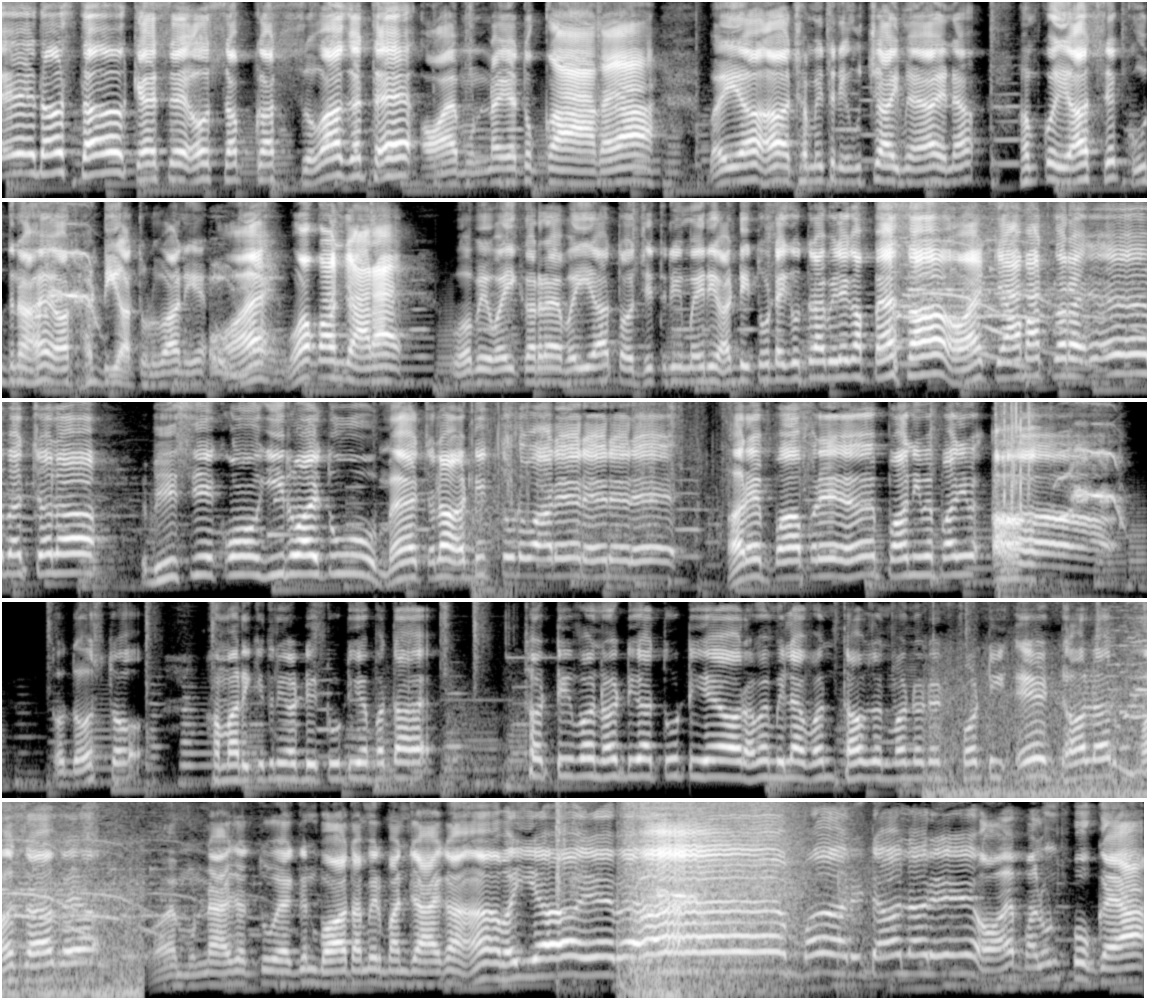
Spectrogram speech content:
हे दोस्तों, कैसे हो सबका स्वागत है? ओए मुन्ना, ये तो कहा गया? भैया, आज हम इतनी ऊंचाई में आए ना, हमको यहाँ से कूदना है और हड्डियाँ तोड़वानी है। ओए वो कौन जा रहा है? वो भी वही कर रहा है भैया तो जितनी मेरी हड्डी टूटेगी उतना मिलेगा पैसा। ओए क्या बात कर रहा है? मैं चला बीसी कौन गिर रहा है तू? मैं चला हड्डी तोड़वा रे रे रे रे। अरे बाप रे पानी में पानी में। आ! तो दोस्तों, हमारी कितनी हड्डी टूटी है पता है? थर्टी वन हड्डियाँ टूटी है और हमें मिला one thousand one hundred forty eight dollar. मज़ा आ गया। ओए मुन्ना, ऐसा तू एक दिन बहुत अमीर बन जाएगा हाँ भैया? ये मार डाला रे। ओए, बलून फूक गया।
